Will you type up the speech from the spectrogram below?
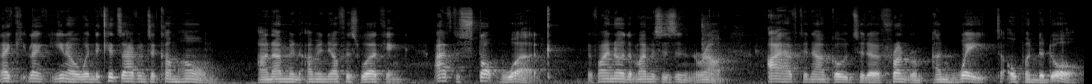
like like you know when the kids are having to come home and I'm in I'm in the office working, I have to stop work if I know that my missus isn't around. I have to now go to the front room and wait to open the door.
